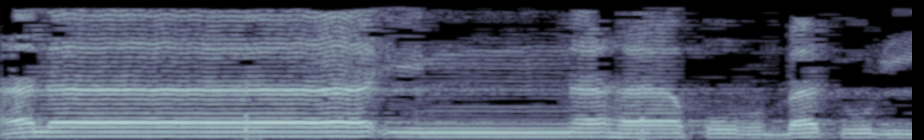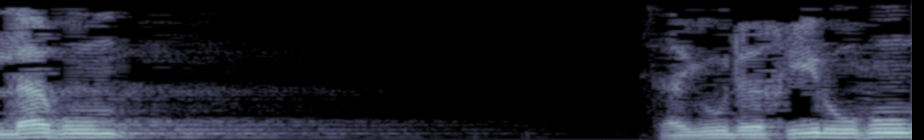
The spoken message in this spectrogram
أَلَا إِنَّهَا قُرْبَةٌ لَّهُمْ سَيُدْخِلُهُمُ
